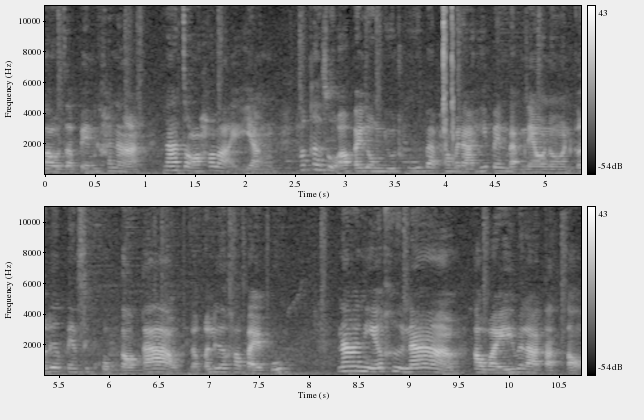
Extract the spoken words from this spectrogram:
เราจะเป็นขนาดหน้าจอเท่าไหร่อย่าง ถ้าเกิดสูเอาไปลง YouTube แบบธรรมดาที่เป็นแบบแนวนอน ก็เลือกเป็น 16 ต่อ 9 แล้วก็เลือกเข้าไปปุ๊บ หน้านี้ก็คือหน้าเอาไว้เวลาตัดต่อ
